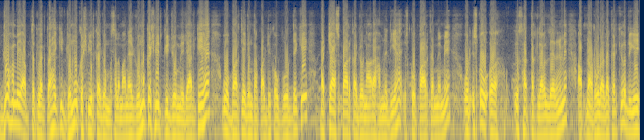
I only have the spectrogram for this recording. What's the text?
जो हमें अब तक लगता है कि जम्मू कश्मीर का जो मुसलमान है, जम्मू कश्मीर की जो मेजॉरिटी है, वो भारतीय जनता पार्टी को वोट दे के पचास पार का जो नारा हमने दिया है, इसको पार करने में और इसको इस हद तक लेवल लेने में अपना रोल अदा करके और ये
